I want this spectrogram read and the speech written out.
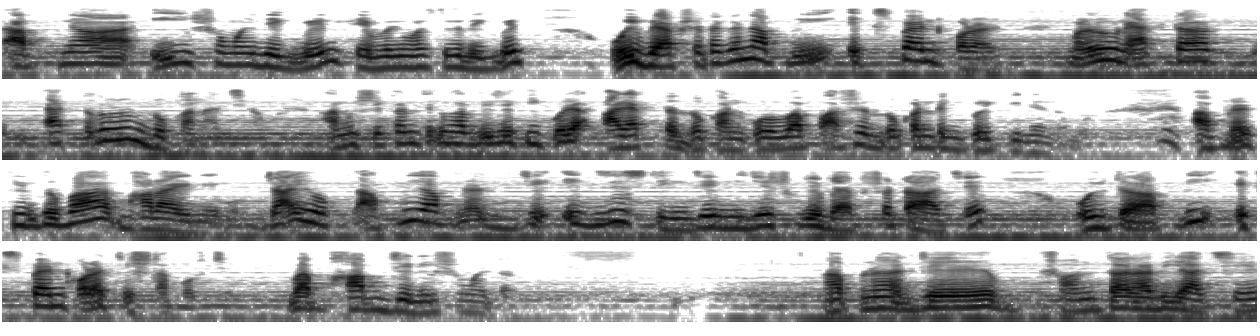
আপনার এই সময় দেখবেন ফেব্রুয়ারি মাস থেকে দেখবেন, ওই ব্যবসাটাকে না আপনি এক্সপ্যান্ড করার মানে ধরুন একটা একটা ধরুন দোকান আছে আমি সেখান থেকে ভাবছি যে কি করে আর একটা দোকান করব বা পাশের দোকানটা কি করে কিনে নেব। আপনার কিন্তু বা ভাড়ায় নেব। যাই হোক আপনি আপনার যে এক্সিস্টিং যে নিজস্ব যে ব্যবসাটা আছে ওইটা আপনি এক্সপ্যান্ড করার চেষ্টা করছেন বা ভাবছেন এই সময়টা আপনার যে সন্তানাদি আছেন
